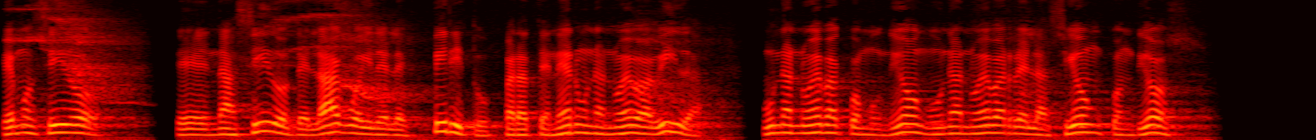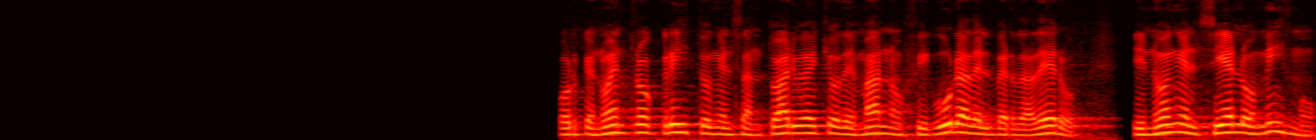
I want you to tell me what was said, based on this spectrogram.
que hemos sido eh, nacidos del agua y del Espíritu para tener una nueva vida, una nueva comunión, una nueva relación con Dios. Porque no entró Cristo en el santuario hecho de mano, figura del verdadero, sino en el cielo mismo,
